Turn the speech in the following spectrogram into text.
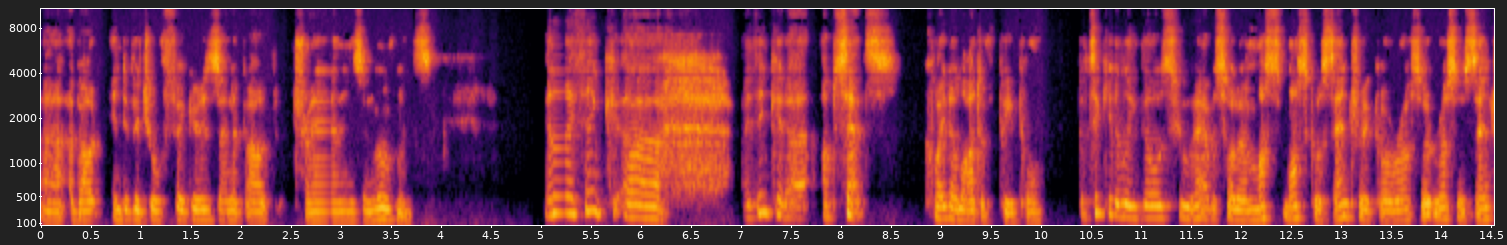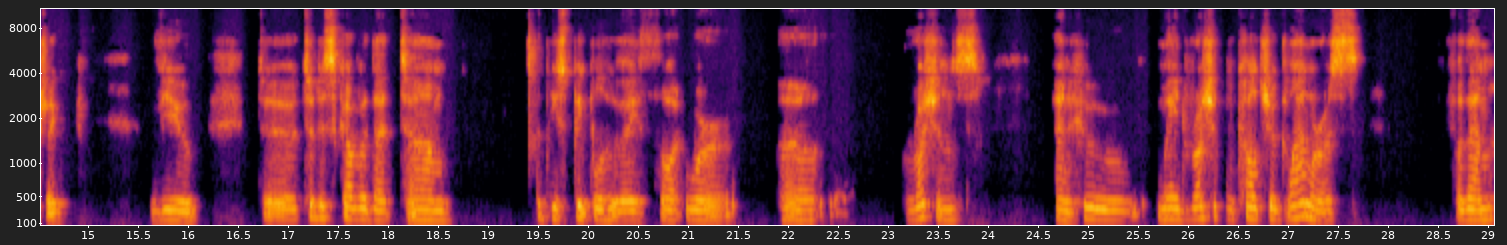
uh, about individual figures and about trends and movements. And I think uh, I think it uh, upsets quite a lot of people, particularly those who have a sort of Mos- Moscow-centric or Russo-centric view, to to discover that um, these people who they thought were uh, Russians and who made Russian culture glamorous for them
